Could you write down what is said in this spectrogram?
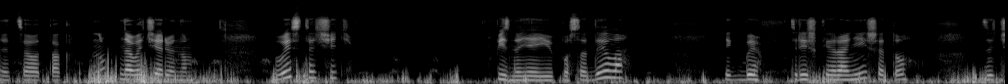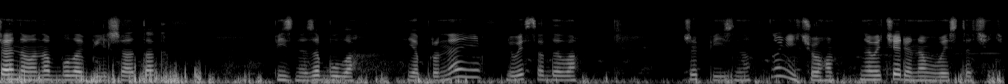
Е, Це отак. Ну, на вечерю нам вистачить. Пізно я її посадила. Якби трішки раніше, то, звичайно, вона була більша. А так пізно забула я про неї і висадила вже пізно. Ну нічого, на вечерю нам вистачить.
